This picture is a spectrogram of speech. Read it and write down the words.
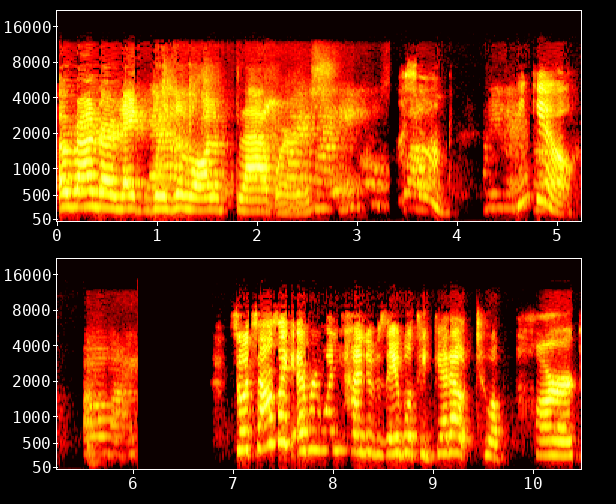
around our lake there's a lot of flowers. Awesome. Thank you. So it sounds like everyone kind of is able to get out to a park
